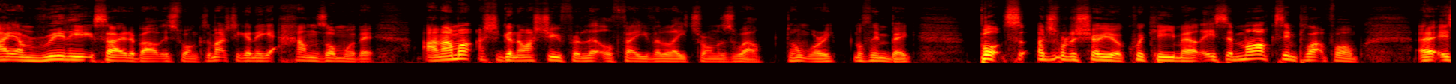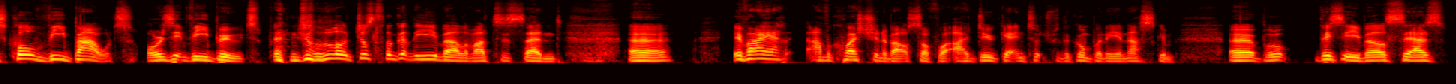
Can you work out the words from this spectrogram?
I am really excited about this one because I'm actually going to get hands on with it. And I'm actually going to ask you for a little favour later on as well. Don't worry, nothing big. But I just want to show you a quick email. It's a marketing platform. Uh, it's called VBout, or is it VBoot? just, look, just look at the email I've had to send. Uh, if I have a question about software, I do get in touch with the company and ask them. Uh, but this email says,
